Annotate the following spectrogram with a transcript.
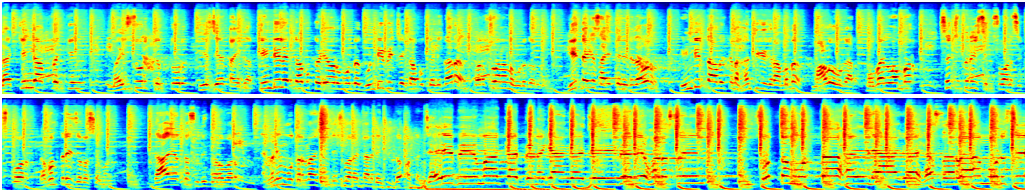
The king of the king, Mysuru Chittur is a tiger. ಕಿಂಡಿಲೆ ಕಬ್ಬು ಕಡಿಯವರ ಮುಂದೆ ಗುಂಡಿ ಬೀಚೆ ಕಬ್ಬು ಕಡಿದಾರ ಪರಶುವನನ ಹುಡುಗರು. ಗೀತೆಗೆ ಸಾಹಿತ್ಯ ನೀಡಿದವರು ಇಂಡಿ ತಾಲೂಕಿನ ಹಂಚಿಗೆ ಗ್ರಾಮದ Malu Hogar. Mobile number six three six one six four double three zero seven. ಗಾಯಕ ಸುದೀಪ್ ನಳವರ್ ಧ್ವನಿ ಸಿದ್ದೇಶ್ವರ ಜೈ ಭೀಮಾ ಕಬ್ಬಿಣ ಗ್ಯಾಂಗ, ಜೈ ಸುತ್ತಮುತ್ತ ಹಳ್ಳ್ಯಾಗ ಹೆಸರ ಮುಡಿಸಿ.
